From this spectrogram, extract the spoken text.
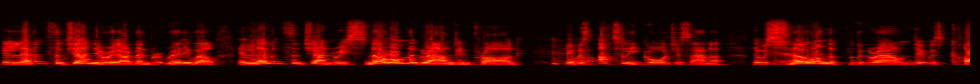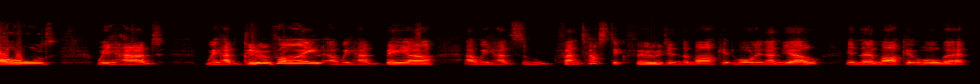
11th of January, I remember it really well. 11th of January, snow on the ground in Prague. It was utterly gorgeous, Anna. There was yeah. snow on the the ground. It was cold. We had we had glühwein and we had beer and we had some fantastic food in the market hall in Anděl, in their market hall there,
